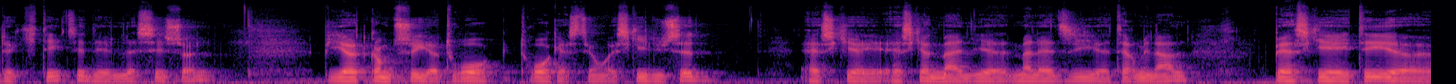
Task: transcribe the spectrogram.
de quitter, de le laisser seul. Puis il y a, comme tu sais, il y a trois, trois questions. Est-ce qu'il est lucide? Est-ce qu'il y a, y a une maladie euh, terminale? Puis est-ce qu'il a été euh,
